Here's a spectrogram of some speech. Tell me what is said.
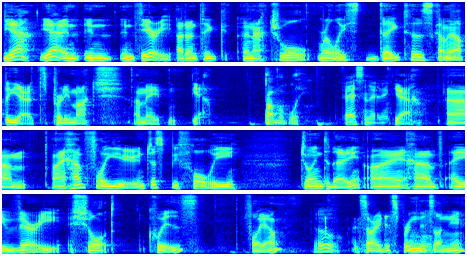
yeah, yeah. In, in in theory, I don't think an actual release date has come out, but yeah, it's pretty much. I mean, yeah, probably. fascinating. Yeah. Um, I have for you, just before we join today, I have a very short quiz for you. Oh, Sorry to spring this on you.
